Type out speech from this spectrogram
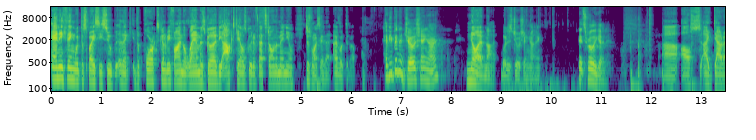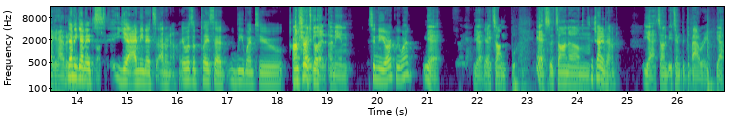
Anything with the spicy soup, like the pork's gonna be fine. The lamb is good. The oxtail's good if that's still on the menu. Just want to say that. I looked it up. Have you been to Joe Shanghai? No, I have not. What is Joe Shanghai? It's really good. Uh, I'll. I doubt I can have it. Then again, it's yeah. I mean, it's I don't know. It was a place that we went to. I'm sure it's good. I mean, It's in New York. We went. yeah, yeah. yeah. It's on. Yeah, it's it's on. Um, It's in Chinatown. Yeah, it's on. It's in the Bowery. Yeah,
